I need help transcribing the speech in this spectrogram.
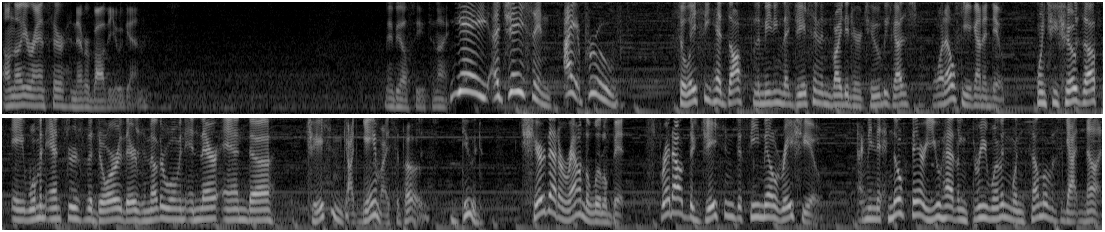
I'll know your answer and never bother you again. Maybe I'll see you tonight. Yay, a Jason! I approve! So Lacey heads off to the meeting that Jason invited her to because what else are you gonna do? When she shows up, a woman answers the door, there's another woman in there, and, uh, Jason got game, I suppose. Dude, share that around a little bit. Spread out the Jason to female ratio. I mean, it's no fair you having three women when some of us got none.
